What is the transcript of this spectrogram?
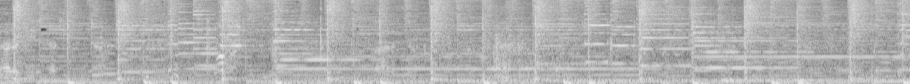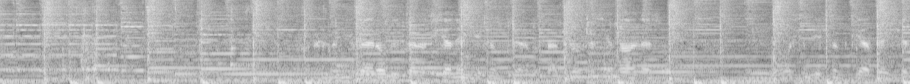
Czarodziejska świnia. No. Bardzo. Menu robi teraz 70, bo tam profesjonalne są mm, y, 80, a 70.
